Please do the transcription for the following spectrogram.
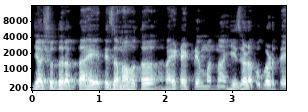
जे अशुद्ध रक्त आहे ते जमा होतं. राईट ऍट्रियम मधनं ही झडप उघडते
